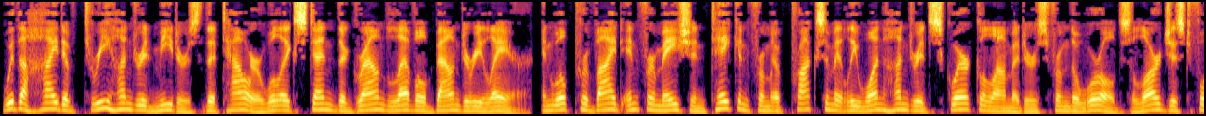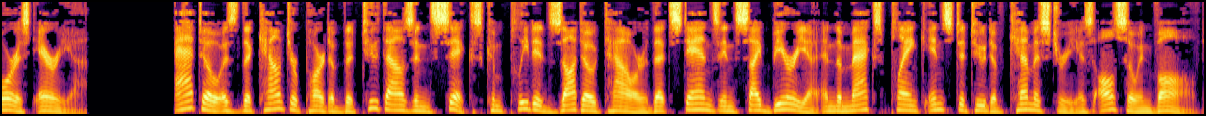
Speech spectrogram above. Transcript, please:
With a height of 300 meters the tower will extend the ground-level boundary layer, and will provide information taken from approximately 100 square kilometers from the world's largest forest area. ATTO is the counterpart of the 2006 completed ZOTTO Tower that stands in Siberia and the Max Planck Institute of Chemistry is also involved.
